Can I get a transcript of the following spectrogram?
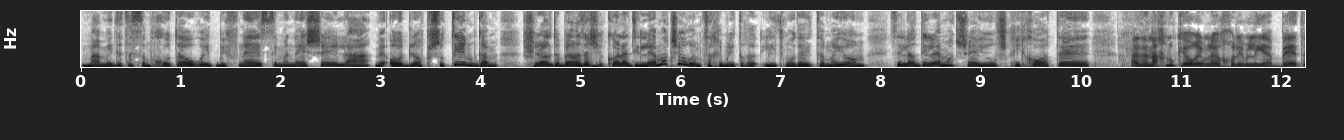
מעמיד את הסמכות ההורית בפני סימני שאלה מאוד לא פשוטים. גם שלא לדבר על זה שכל הדילמות שהורים צריכים להת... להתמודד איתם היום, זה לא דילמות שהיו שכיחות אה, אז אנחנו כהורים לא יכולים לייבא את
